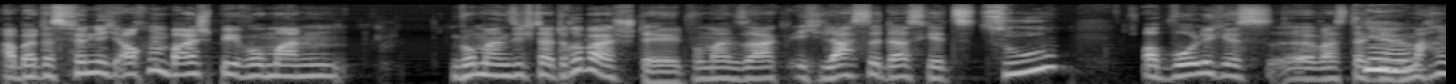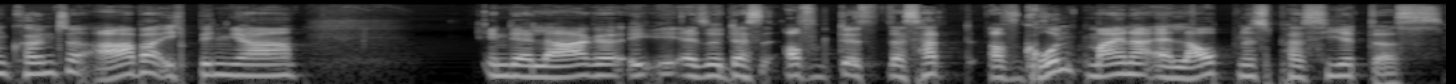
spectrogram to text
Aber das finde ich auch ein Beispiel, wo man, wo man sich da drüber stellt, wo man sagt, ich lasse das jetzt zu, obwohl ich es äh, was dagegen ja. machen könnte, aber ich bin ja in der Lage, also das, auf, das, das hat aufgrund meiner Erlaubnis passiert das.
